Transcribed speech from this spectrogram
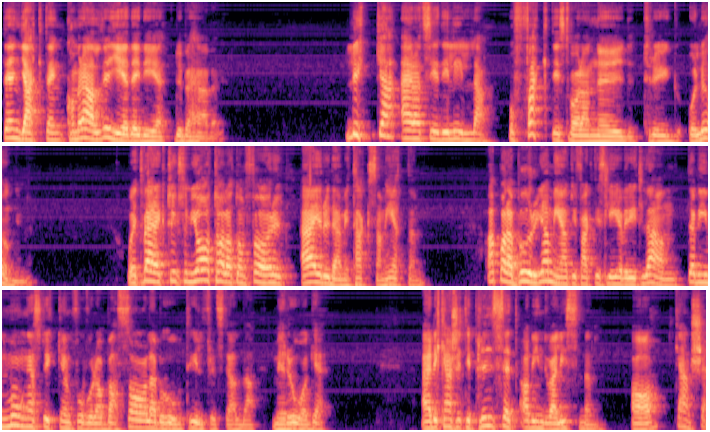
den jakten kommer aldrig ge dig det du behöver. Lycka är att se det lilla och faktiskt vara nöjd, trygg och lugn. Och ett verktyg som jag talat om förut är ju det där med tacksamheten. Att bara börja med att vi faktiskt lever i ett land där vi i många stycken får våra basala behov tillfredsställda med råge. Är det kanske till priset av individualismen? Ja, kanske.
